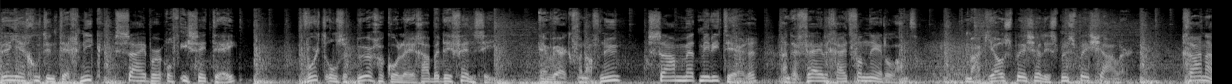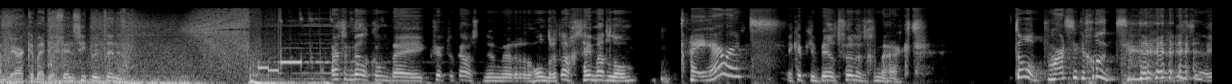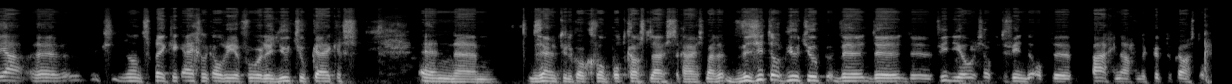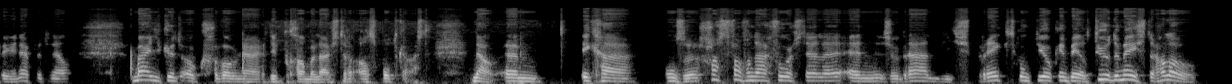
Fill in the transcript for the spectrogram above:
Ben jij goed in techniek, cyber of ICT? Word onze burgercollega bij Defensie. En werk vanaf nu samen met militairen aan de veiligheid van Nederland. Maak jouw specialisme specialer. Ga naar werkenbijdefensie.nl. Hartelijk welkom bij CryptoCast nummer 108. Hey Madelon. Hey Herbert. Ik heb je beeldvullend gemaakt. Top, hartstikke goed. Dit, ja, uh, dan spreek ik eigenlijk alweer voor de YouTube-kijkers. En um, er zijn natuurlijk ook gewoon podcastluisteraars. Maar we zitten op YouTube. We, de, de video is ook te vinden op de pagina van de CryptoCast op bnr.nl. Maar je kunt ook gewoon naar dit programma luisteren als podcast. Nou, um, ik ga onze gast van vandaag voorstellen. En zodra die spreekt, komt hij ook in beeld. Tuur de Meester, hallo.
